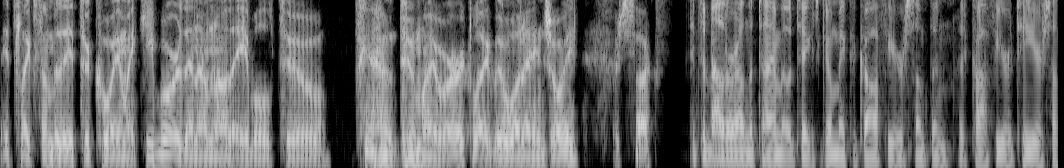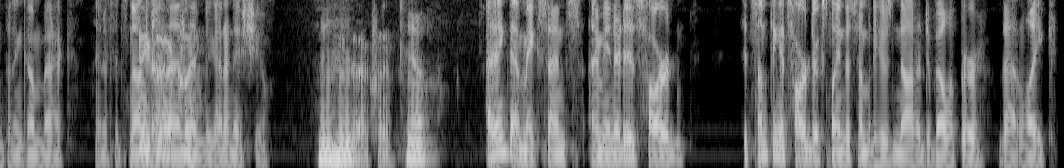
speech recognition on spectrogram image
it's like somebody took away my keyboard and I'm not able to you know do my work, like do what I enjoy, which sucks. It's about around the time it would take to go make a coffee or something, a coffee or tea or something, and come back. And if it's not Exactly. done then, then we got an issue. Mhm. Exactly. Yeah. I think that makes sense. I mean, it is hard. It's something that's hard to explain to somebody who's not a developer that like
